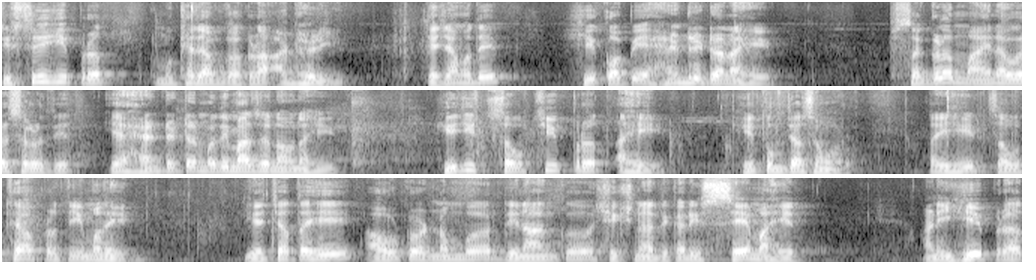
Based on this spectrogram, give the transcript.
तिसरी जी प्रत मुख्याध्यापकाकडं आढळली त्याच्यामध्ये ही कॉपी हँड रिटर्न आहे. सगळं मायना वगैरे सगळं तेच या हँड रिटर्नमध्ये माझं नाव नाही. ही जी चौथी प्रत आहे ही तुमच्यासमोर तर ही चौथ्या प्रतीमध्ये याच्यातही आउटवर्ड नंबर दिनांक शिक्षणाधिकारी सेम आहेत. आणि ही प्रत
